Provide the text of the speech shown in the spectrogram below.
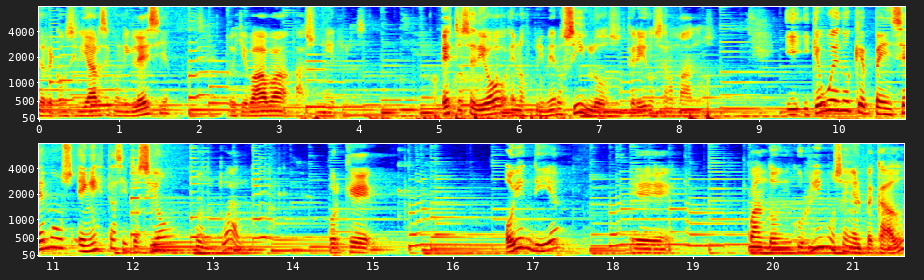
de reconciliarse con la iglesia, los llevaba a asumirlas. Esto se dio en los primeros siglos, queridos hermanos. Y, qué bueno que pensemos en esta situación puntual, porque hoy en día eh, cuando incurrimos en el pecado,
